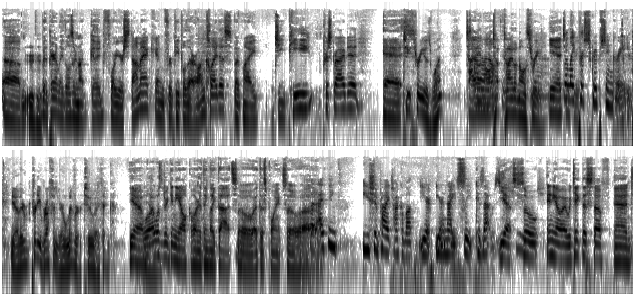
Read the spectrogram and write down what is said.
Um, Mm-hmm. But apparently, those are not good for your stomach and for people that are on colitis. But my GP prescribed it. Uh, T3 is what? Tylenol. Tylenol. T- Tylenol 3. Yeah. Yeah, but like prescription grade. Yeah, they're pretty rough in your liver, too, I think. Yeah, well, I wasn't drinking any alcohol or anything like that. So at this point, so uh, But I think you should probably talk about your, your night sleep because that was Yeah. huge. So anyhow, I would take this stuff and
